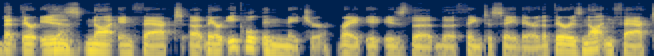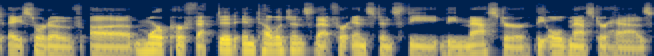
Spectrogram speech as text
that there is yeah. not in fact uh, they are equal in nature right it is the the thing to say there that there is not in fact a sort of uh, more perfected intelligence that for instance the the master the old master has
